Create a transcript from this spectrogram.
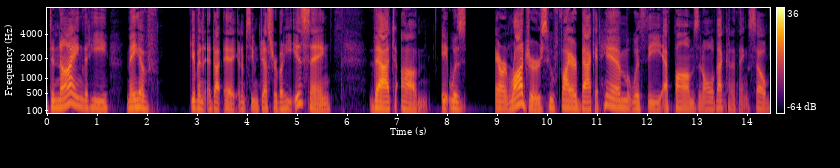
denying that he may have given a, a, an obscene gesture, but he is saying that um, it was Aaron Rodgers who fired back at him with the f bombs and all of that kind of thing. So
